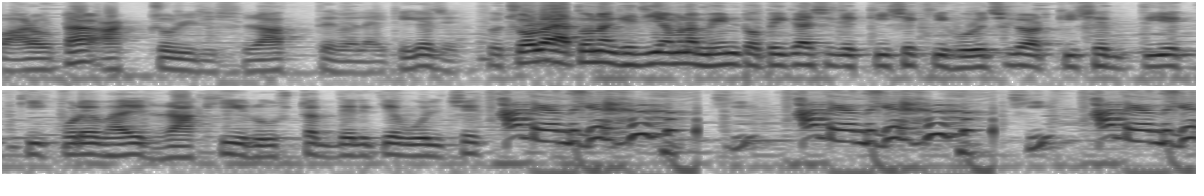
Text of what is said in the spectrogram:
বারোটা আটচল্লিশ রাত্রেবেলায় ঠিক আছে? তো চলো এত না ঘেজি আমরা মেন টপিকে আসি যে কিসে কি হয়েছিল আর কিসের দিয়ে কি করে ভাই রাখি রোস্টারদেরকে বলছে। হাট এখান থেকে। হাট এখান থেকে। হাট এখান থেকে।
